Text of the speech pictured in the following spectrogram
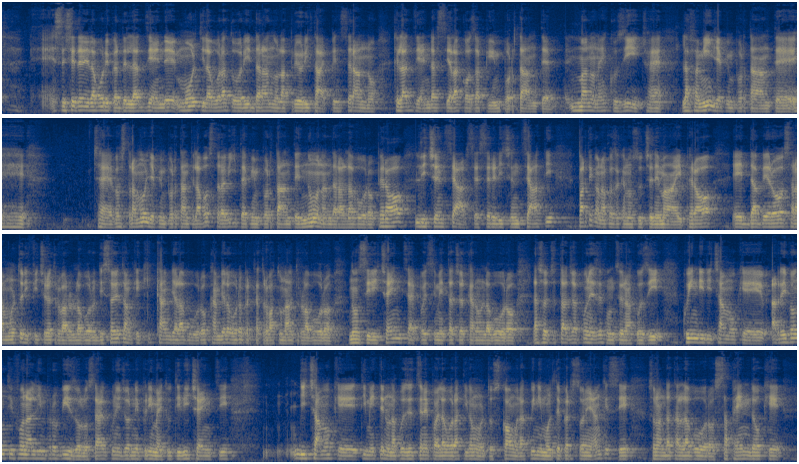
eh, se siete dei lavori per delle aziende, molti lavoratori daranno la priorità e penseranno che l'azienda sia la cosa più importante, ma non è così, cioè la famiglia è più importante. Cioè vostra moglie è più importante, la vostra vita è più importante, non andare al lavoro, però licenziarsi, essere licenziati a parte che è una cosa che non succede mai però è davvero sarà molto difficile trovare un lavoro. Di solito anche chi cambia lavoro cambia lavoro perché ha trovato un altro lavoro. Non si licenzia e poi si mette a cercare un lavoro. La società giapponese funziona così. Quindi diciamo che arriva un tifone all'improvviso lo sai alcuni giorni prima e tu ti licenzi diciamo che ti mette in una posizione poi lavorativa molto scomoda quindi molte persone anche se sono andate al lavoro sapendo che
